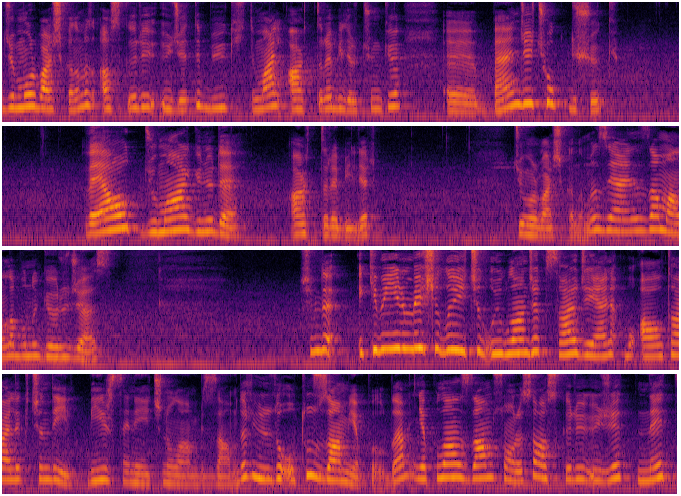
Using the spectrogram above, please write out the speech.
Cumhurbaşkanımız asgari ücreti büyük ihtimal arttırabilir. Çünkü e, bence çok düşük. Veyahut cuma günü de arttırabilir. Cumhurbaşkanımız yani zamanla bunu göreceğiz. Şimdi 2025 yılı için uygulanacak sadece yani bu 6 aylık için değil 1 sene için olan bir zamdır. %30 zam yapıldı. Yapılan zam sonrası asgari ücret net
